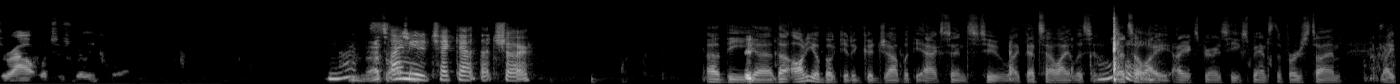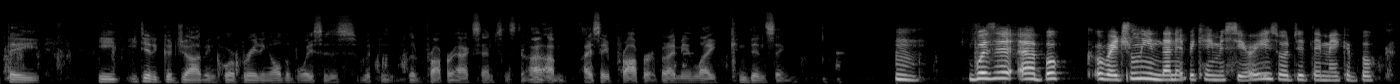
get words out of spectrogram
throughout, which was really cool. Nice. That's awesome. I need to check out that show. Uh, the It- uh, the audiobook did a good job with the accents too. Like that's how I listened. That's how I, I experienced the Expanse the first time. Like they, he he did a good job incorporating all the voices with the, the proper accents and stuff. I, um, I say proper, but I mean like convincing. Was it a book originally and then it became a series, or did they make a book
